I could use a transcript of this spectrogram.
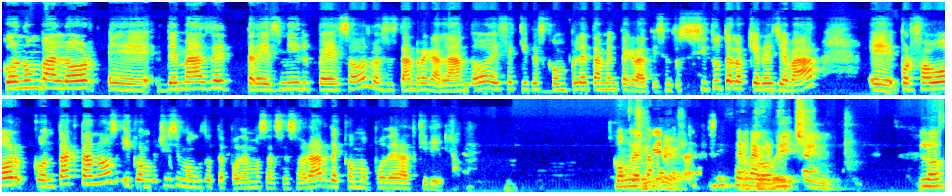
con un valor eh, de más de 3 mil pesos. Los están regalando. Ese kit es completamente gratis. Entonces, si tú te lo quieres llevar, eh, por favor, contáctanos y con muchísimo gusto te podemos asesorar de cómo poder adquirirlo. Completamente Aprovechen. Los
